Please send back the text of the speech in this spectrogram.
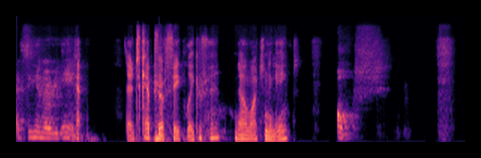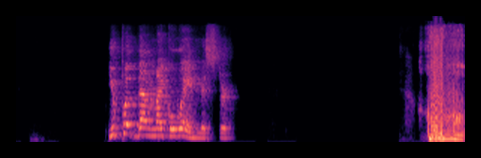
I see him every game. Ca- That just kept you a fake Laker fan. Now watching the games. Oh, sh- you put that mic away, Mister.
